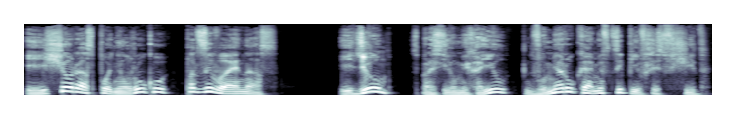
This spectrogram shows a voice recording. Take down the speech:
и еще раз поднял руку, подзывая нас. «Идем?» — спросил Михаил, двумя руками вцепившись в щит.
